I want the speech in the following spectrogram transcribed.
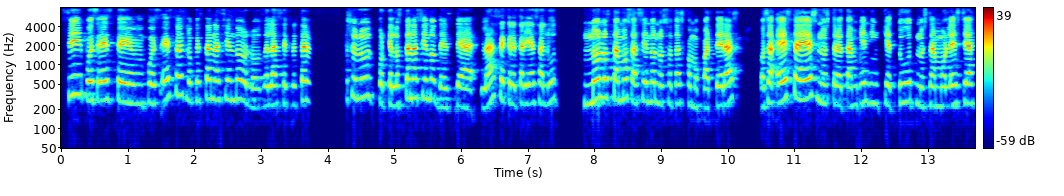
Sí, pues este, pues esto es lo que están haciendo los de la Secretaría de Salud, porque lo están haciendo desde la Secretaría de Salud, no lo estamos haciendo nosotras como parteras, o sea, esta es nuestra también inquietud, nuestra molestia,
